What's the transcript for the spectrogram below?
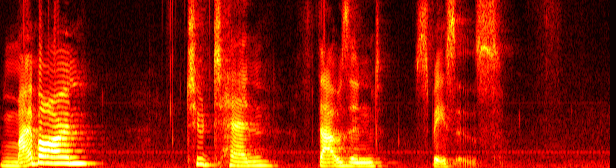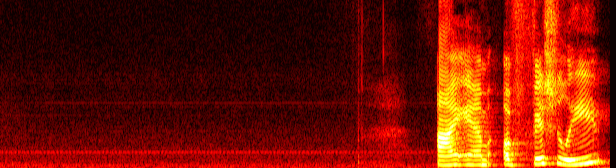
my barn to 10,000 spaces. I am officially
